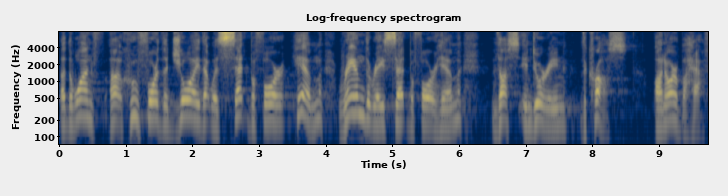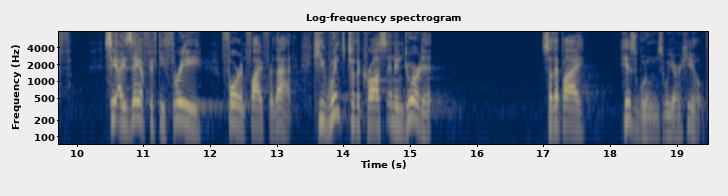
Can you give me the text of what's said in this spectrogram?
uh, the one uh, who, for the joy that was set before him, ran the race set before him, thus enduring the cross on our behalf. See, Isaiah 53, 4 and 5 for that. He went to the cross and endured it so that by his wounds we are healed.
